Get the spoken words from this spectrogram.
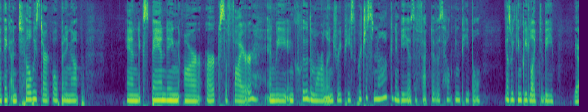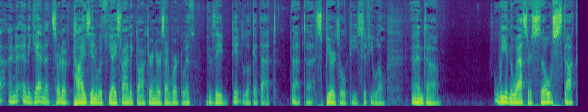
I think until we start opening up and expanding our arcs of fire and we include the moral injury piece, we're just not going to be as effective as helping people as we think we'd like to be. Yeah, and and again, that sort of ties in with the Icelandic doctor and nurse I worked with because they did look at that that uh, spiritual piece, if you will, and uh, we in the West are so stuck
